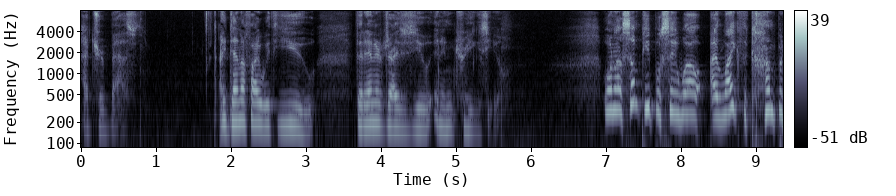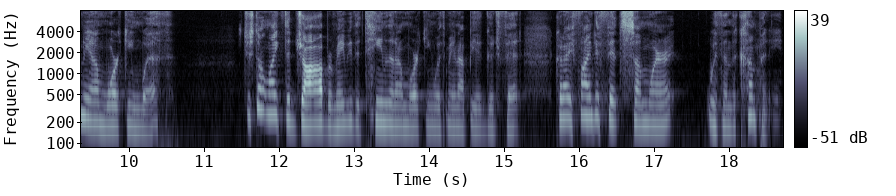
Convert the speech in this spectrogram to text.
at your best. Identify with you that energizes you and intrigues you. Well, now some people say, well, I like the company I'm working with, just don't like the job or maybe the team that I'm working with may not be a good fit. Could I find a fit somewhere within the company?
